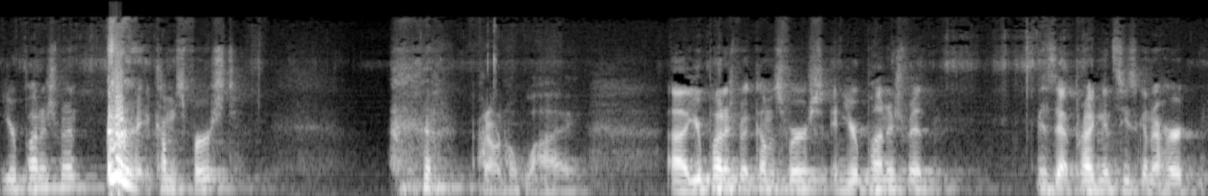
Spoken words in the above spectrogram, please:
your punishment, it comes first. I don't know why. Uh, your punishment comes first, and your punishment is that pregnancy is going to hurt,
